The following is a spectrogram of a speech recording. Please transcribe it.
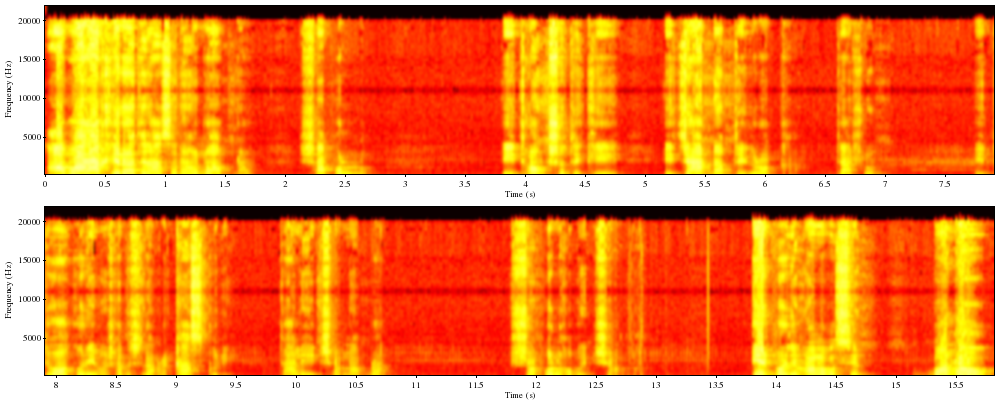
আবার আখেরাতের হাসানা হলো আপনার সাফল্য। এই ধ্বংস থেকে, এই জাহান্নাম থেকে রক্ষা। তা আসুন, এই দোয়া করি এবং সাথে সাথে আমরা কাজ করি, তাহলে ইনশাল্লাহ আমরা সফল হব ইনশাল্লাহ এরপর যখন আল্লাহ বলছেন, বলো,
